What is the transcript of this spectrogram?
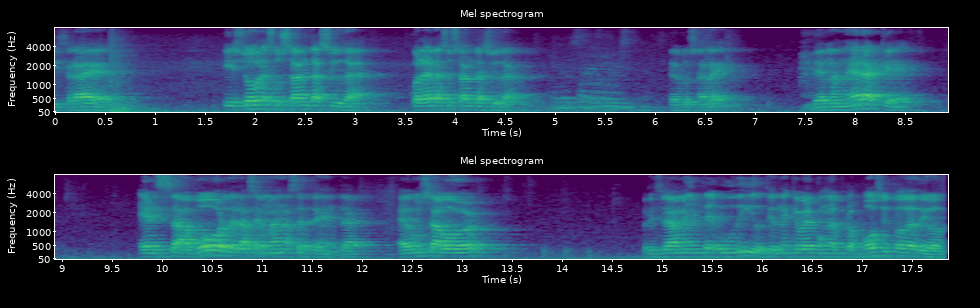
Israel. Y sobre su santa ciudad. ¿Cuál era su santa ciudad? Jerusalén. De manera que el sabor de la semana 70 es un sabor principalmente judío, tiene que ver con el propósito de Dios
